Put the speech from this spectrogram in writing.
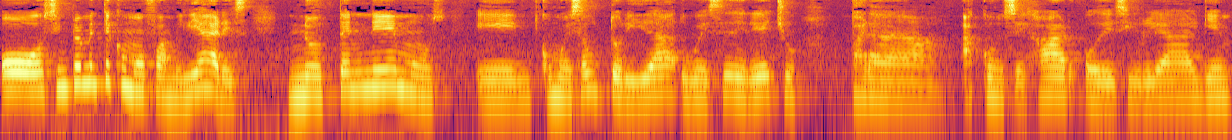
o simplemente como familiares no tenemos eh, como esa autoridad o ese derecho para aconsejar o decirle a alguien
